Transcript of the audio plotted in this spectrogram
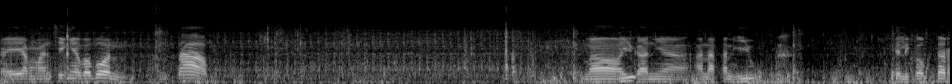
Kayak yang mancingnya Babon. Mantap Nah, ikannya anakan hiu. Helikopter.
